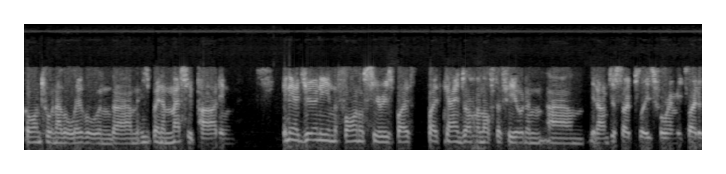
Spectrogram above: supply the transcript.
gone to another level. And um, he's been a massive part in in our journey in the final series, both both games on and off the field. And um, you know, I'm just so pleased for him. He played a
